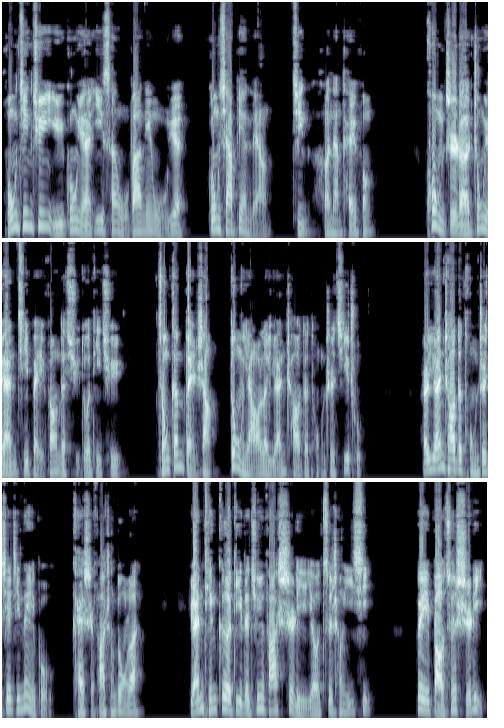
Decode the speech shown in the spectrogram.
红巾军于公元一三五八年五月攻下汴梁（今河南开封），控制了中原及北方的许多地区。从根本上动摇了元朝的统治基础，而元朝的统治阶级内部开始发生动乱。元廷各地的军阀势力又自成一系，为保存实力，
